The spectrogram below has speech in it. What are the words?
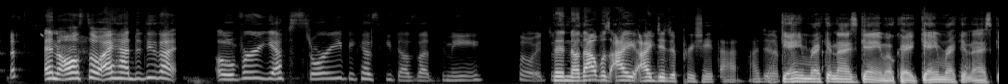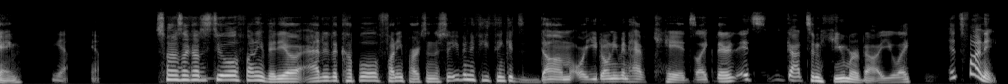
and also, I had to do that over Yef's story because he does that to me. So it just no, that was I. I did appreciate that. I did. Game that. recognized game. Okay, game recognized game. Yeah, yeah. So I was like, I'll just do a little funny video. Added a couple of funny parts in there. So even if you think it's dumb or you don't even have kids, like there, it's got some humor value. Like it's funny.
